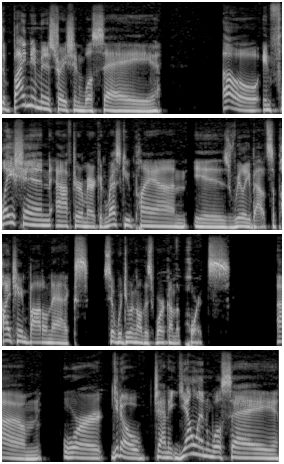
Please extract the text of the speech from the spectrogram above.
the Biden administration will say, oh, inflation after American Rescue Plan is really about supply chain bottlenecks. So we're doing all this work on the ports. Um, or, you know, Janet Yellen will say,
